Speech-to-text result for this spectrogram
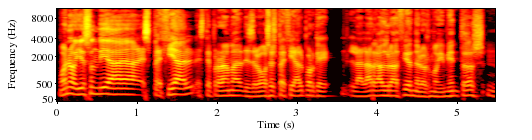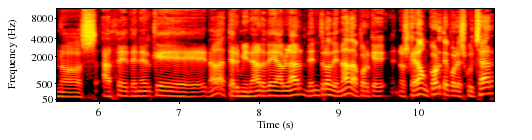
Bueno, hoy es un día especial. Este programa, desde luego, es especial porque la larga duración de los movimientos nos hace tener que, nada, terminar de hablar dentro de nada, porque nos queda un corte por escuchar.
